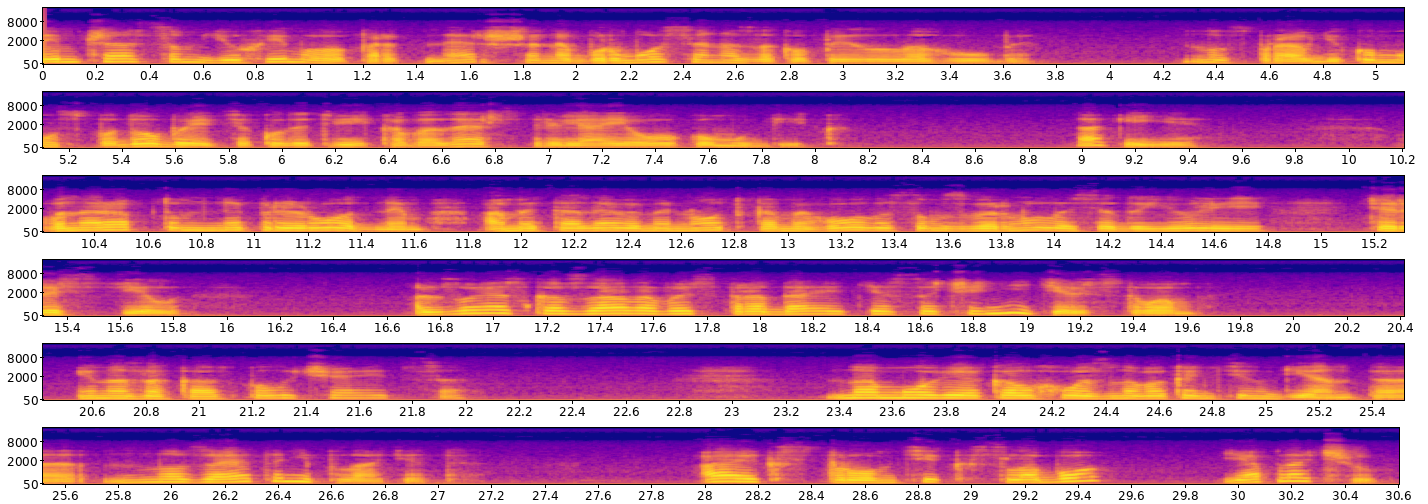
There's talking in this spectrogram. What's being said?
Тим часом Юхимова партнерша набурмосена закопилила губи. Ну, справді, кому сподобається, коли твій кавалер стріляє оком у бік? Так і є. Вона раптом неприродним, а металевими нотками голосом звернулася до Юлії через стіл. Зоя сказала, вы страдаете сочинительством. И на заказ получается. На мове колхозного контингента, но за это не платят. А експромтик слабо? Я плачу.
